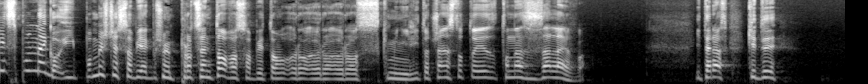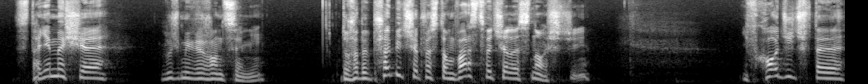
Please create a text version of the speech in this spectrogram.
nic wspólnego. I pomyślcie sobie, jakbyśmy procentowo sobie to ro, ro, rozkminili, to często to, jest, to nas zalewa. I teraz, kiedy stajemy się ludźmi wierzącymi, to żeby przebić się przez tą warstwę cielesności i wchodzić w te,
